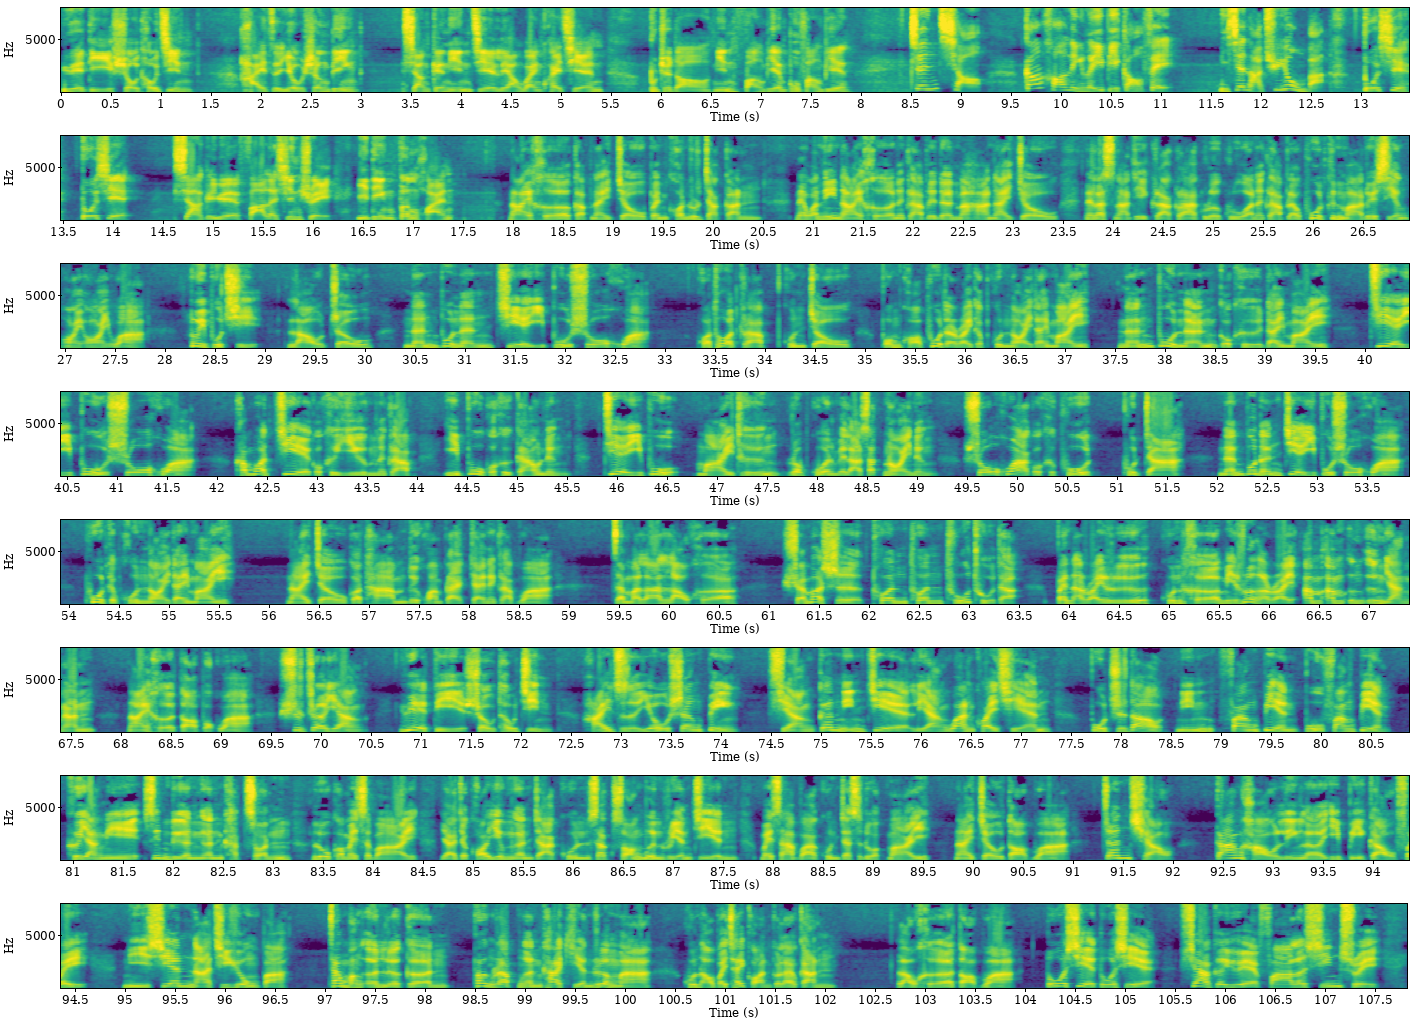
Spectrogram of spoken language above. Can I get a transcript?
月底手头紧，孩子又生病，想跟您借两万块钱，不知道您方便不方便？真巧，刚好领了一笔稿费，你先拿去用吧。多谢多谢，下个月发了薪水一定奉还。นายเหอกับนายโจเป็นคนรู้จักกัน ในวันนี้นายเหอนะครับได้เดินมาหานายโจในลักษณะที่กล้ากล้ากลัวกลัวนะครับ แล้วพูดขึ้นมาด้วยเสียงอ่อยๆว่าตุ้ยผู้ 老หล่าเจ้าหนนผู้หนนเชี่ยอีผู้โซ่ขอโทษครับ คุณโจ้ผมขอพูดอะไรกับคุณหน่อยได้ไหมหนันผู้หนันก็คือได้ไหม เจี้ยอีปู้说话คำว่าเจี้ยก็คือยืมนะครับ อีปู้ก็คือก้าวหนึ่งเจี้ยอีปู้หมายถึงรบกวนเวลาสักหน่อยหนึ่ง说话ก็คือพูด พูดจาหนันผู้หนันเจี้ยอีปู้说话พูดกับคุณหน่อยได้ไหมนายเจ้ก็ถามด้วยความแปลกใจนะครับว่า 怎么啦老何什么是吞吞吐吐的เป็นอะไรหรือคุณเหอมีเรื่องอะไรอ้ำอ้ำอึ้งอึ้งอย่างนั้น นายเหอตอบบอกว่า是这样月底手头紧孩子又生病想跟您借两万块钱不知道您方便不方便 คืออย่างนี้สิ้นเดือนเงินขัดสน ลูกก็ไม่สบาย อยากจะขอยืมเงินจากคุณสักสองหมื่นเหรียญจีนไม่ทราบว่าคุณจะสะดวกไหม นายเจาตอบว่า真巧刚好领了一笔稿费你先拿去用吧ช่างบังเอิญเหลือเกิน เพิ่งรับเงินค่าเขียนเรื่องมา คุณเอาไปใช้ก่อนก็แล้วกันเหล่าเหอตอบว่า多谢多谢下个月发了薪水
